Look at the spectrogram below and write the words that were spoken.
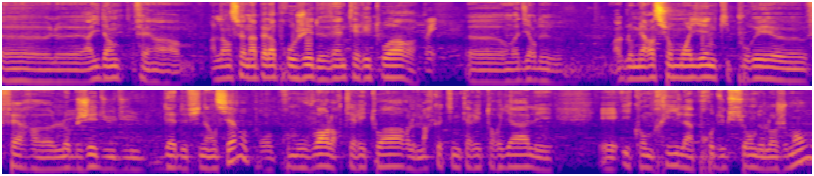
le, a, lancé un appel à projet de 20 territoires oui. Euh, on va dire, de agglomérations moyennes qui pourraient euh, faire euh, l'objet d'aide financière pour promouvoir leur territoire, le marketing territorial et, y compris la production de logements.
